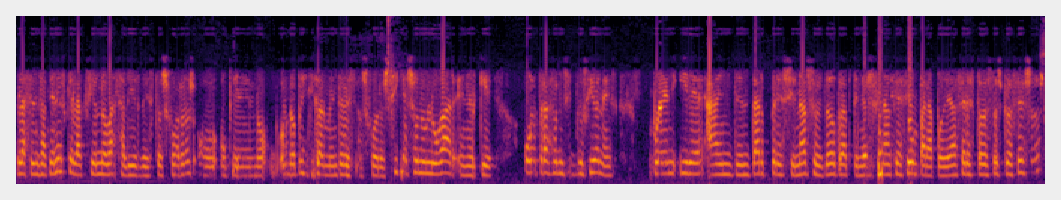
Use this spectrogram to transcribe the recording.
la sensación es que la acción no va a salir de estos foros o, o que no, o no principalmente de estos foros. Sí que son un lugar en el que otras instituciones pueden ir a intentar presionar sobre todo para obtener financiación para poder hacer todos estos procesos,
